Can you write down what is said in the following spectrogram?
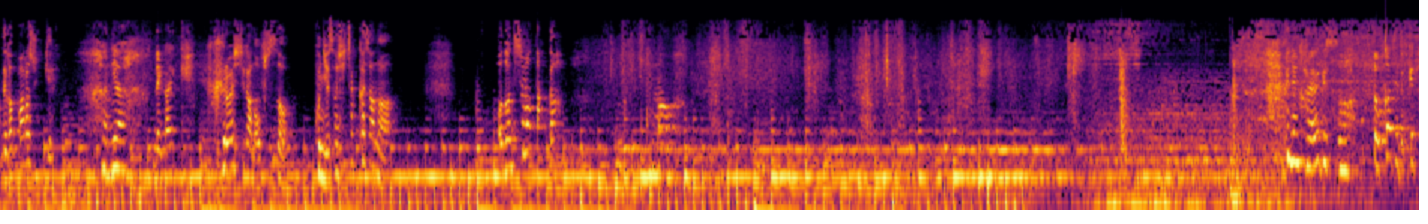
내가 빨아줄게. 아니야, 내가 할게. 그럴 시간 없어. 곧 예선 시작하잖아. 어, 넌 치마 닦아. 고마워. 그냥 가야겠어. 너까지 늦겠다.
